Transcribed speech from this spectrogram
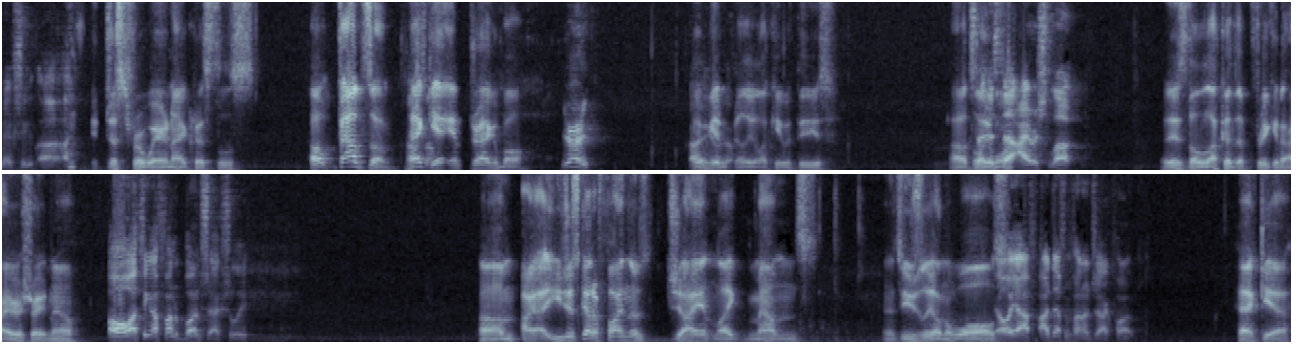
me actually. Uh, Just for Warenai crystals. Oh, found some. Found Heck some? yeah, and Dragon Ball. yay! I'm getting really lucky with these. Oh, it's It's, like, only it's one. the Irish luck. It is the luck of the freaking Irish right now. Oh, I think I found a bunch actually. Um, I I- you just gotta find those giant like mountains, and it's usually on the walls. Oh yeah, I, I definitely found a jackpot. Heck yeah!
